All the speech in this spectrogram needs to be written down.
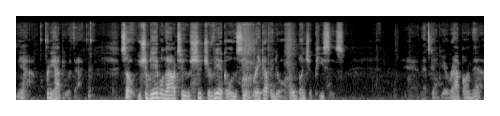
Yeah, pretty happy with that. So you should be able now to shoot your vehicle and see it break up into a whole bunch of pieces. And that's going to be a wrap on that.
